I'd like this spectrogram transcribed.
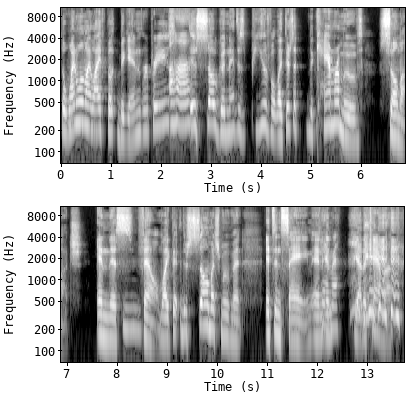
the when will my life Be- begin reprise Uh-huh. is so good and they have this beautiful like there's a the camera moves so much in this Mm. film like there, there's so much movement it's insane and, and yeah the camera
